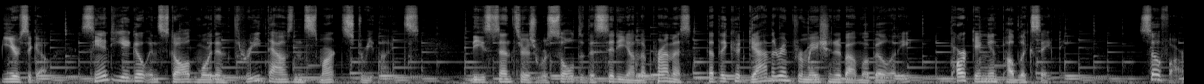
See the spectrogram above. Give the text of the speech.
Years ago, San Diego installed more than 3,000 smart streetlights. These sensors were sold to the city on the premise that they could gather information about mobility, parking, and public safety. So far,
